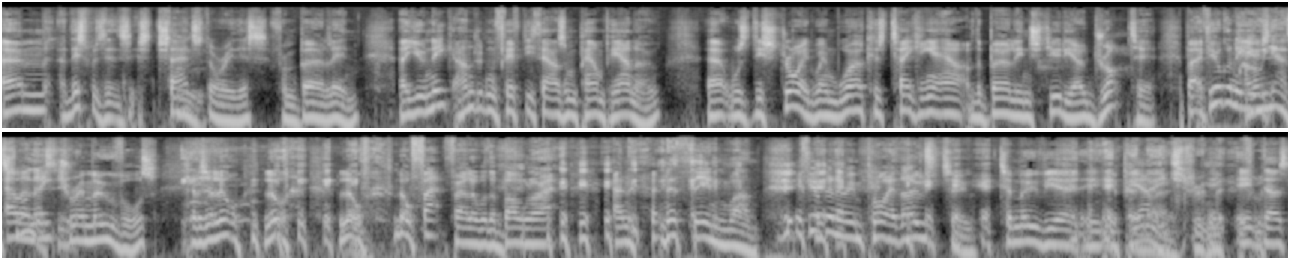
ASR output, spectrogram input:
Um, this was a sad story. This from Berlin. A unique 150,000 pound piano uh, was destroyed when workers taking it out of the Berlin studio dropped it. But if you're going to Oh, use yeah, I this. LNH removals, there was a little little little little fat fella with a bowler hat and, and a thin one. If you're going to employ those two to move your, your piano, it, it does.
